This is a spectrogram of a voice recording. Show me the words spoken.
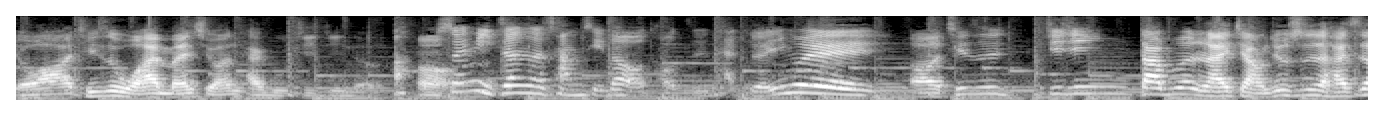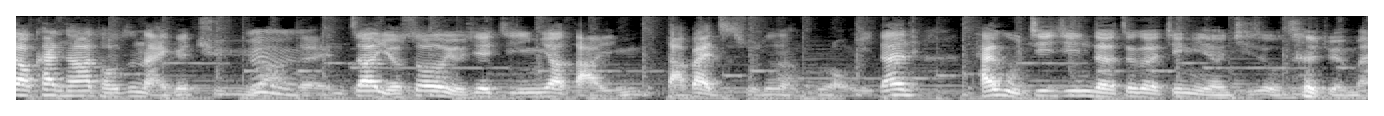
有啊，其实我还蛮喜欢台股基金的。嗯所以你真的长期都有投资台股？对，因为呃，其实基金大部分来讲，就是还是要看它投资哪一个区域啊。嗯对，你知道有时候有些基金要打赢、打败指数真的很不容易，但是台股基金的这个经理人，其实我真的觉得蛮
